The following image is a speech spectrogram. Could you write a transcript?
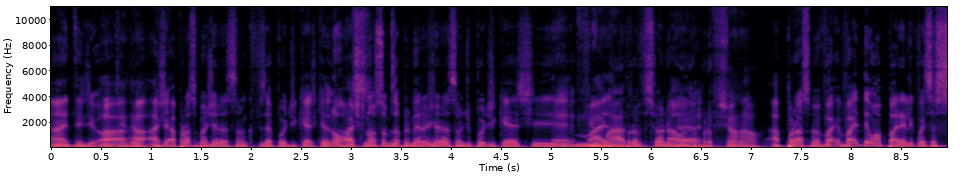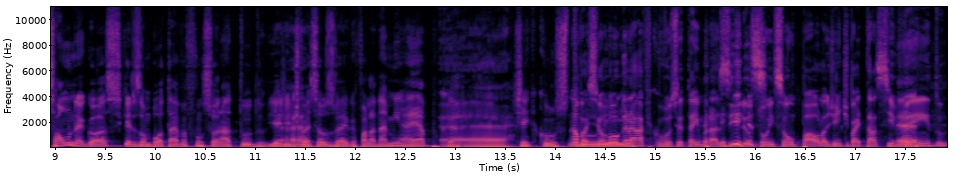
Ah, entendi. A, a- a- próxima geração que fizer podcast, que Nossa. acho que nós somos a primeira geração de podcast É, mais filmado. profissional, é, né? profissional. A próxima vai, vai ter um aparelho que vai ser só um negócio que eles vão botar e vai funcionar tudo. E a gente vai ser os velhos que vai falar, na minha época, É. tinha que construir. Não, vai ser holográfico. Você tá em Brasília, eu Isso. tô em São Paulo, a gente vai estar se É. vendo.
